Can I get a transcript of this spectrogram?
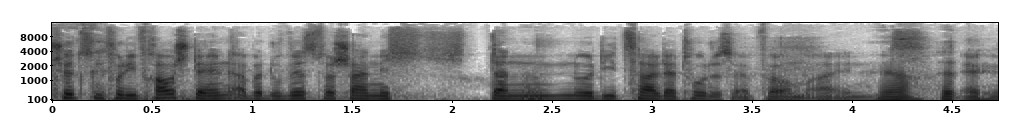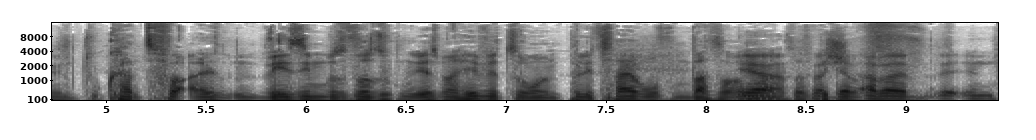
schützen vor die Frau stellen, aber du wirst wahrscheinlich dann ja. nur die Zahl der Todesopfer um einen ja, erhöhen. Du kannst vor allem, Wesi muss versuchen, erstmal Hilfe zu holen, Polizei rufen, was auch ja, immer. Ja, aber in,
